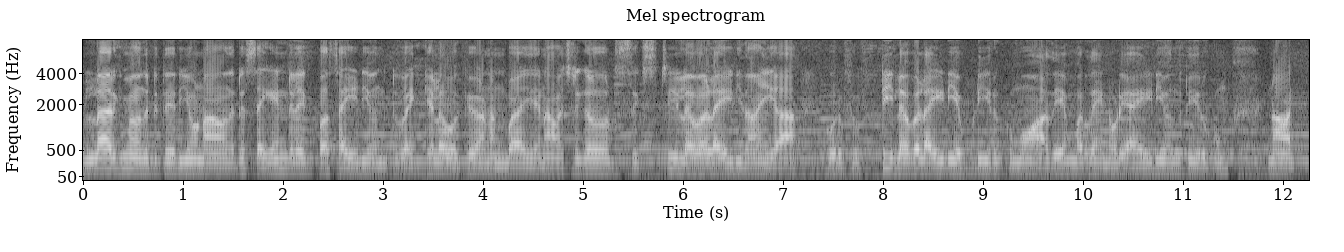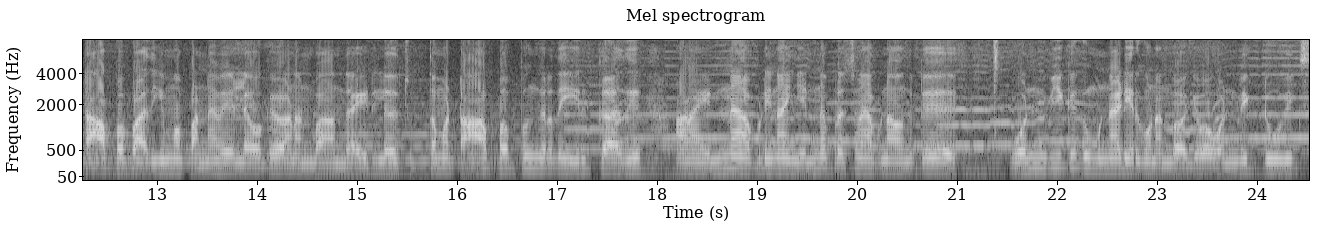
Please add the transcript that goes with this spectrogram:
எல்லாருக்குமே வந்துட்டு தெரியும். நான் வந்துட்டு செகண்ட் லைட் பாஸ் ஐடி வந்துட்டு வைக்கல ஓகேவா நண்பா? இது நான் வச்சுருக்கிற ஒரு சிக்ஸ்டி லெவல் ஐடி தான். யா ஒரு ஃபிஃப்டி லெவல் ஐடி எப்படி இருக்குமோ அதே மாதிரி தான் என்னுடைய ஐடி வந்துட்டு இருக்கும். நான் டாப் அப் அதிகமாக பண்ணவே இல்லை ஓகேவா நண்பா? அந்த ஐடியில் சுத்தமாக டாப் அப்புங்கிறதே இருக்காது. ஆனால் என்ன அப்படின்னா இங்கே என்ன பிரச்சனை அப்படின்னா வந்துட்டு ஒன் வீக்குக்கு முன்னாடி இருக்கும் நண்பா ஓகேவா ஒன் வீக் டூ வீக்ஸ்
